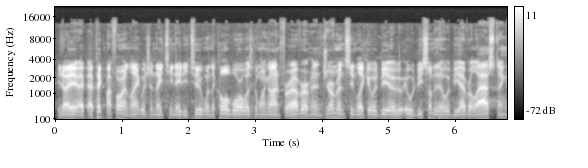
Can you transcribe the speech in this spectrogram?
You know, I, I, picked my foreign language in 1982 when the Cold War was going on forever, and German seemed like it would be it would be something that would be everlasting.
